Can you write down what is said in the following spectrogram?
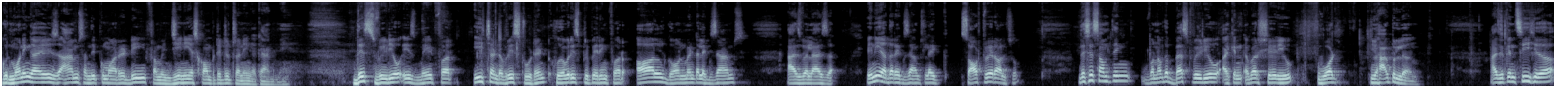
Good morning, guys. I am Sandeep Kumar Reddy from Ingenious Competitive Training Academy. This video is made for each and every student, whoever is preparing for all governmental exams as well as any other exams like software also. This is something one of the best video I can ever share you what you have to learn. As you can see here,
